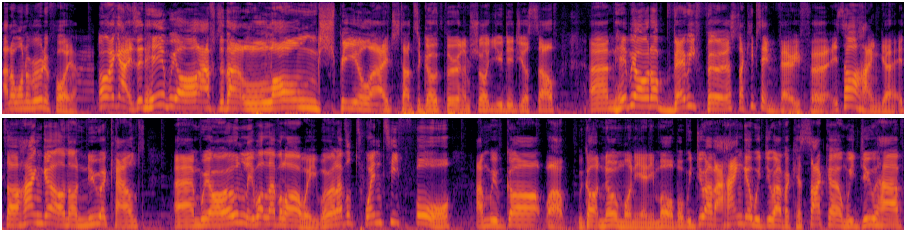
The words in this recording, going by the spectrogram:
I don't want to ruin it for you. All right, guys. And here we are after that long spiel I just had to go through. And I'm sure you did yourself. Um, here we are at our very first, I keep saying very first, it's our hangar. It's our hangar on our new account. And um, we are only, what level are we? We're a level 24 and we've got, well, we've got no money anymore, but we do have a hangar, we do have a Kosatka, and we do have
